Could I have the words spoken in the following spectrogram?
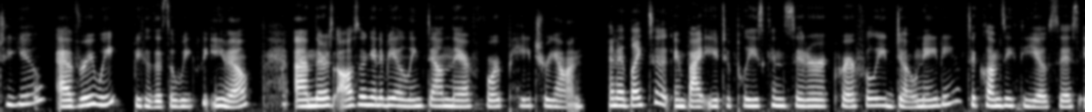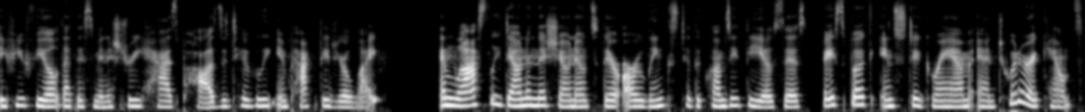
to you every week because it's a weekly email. Um, there's also going to be a link down there for Patreon. And I'd like to invite you to please consider prayerfully donating to Clumsy Theosis if you feel that this ministry has positively impacted your life. And lastly, down in the show notes, there are links to the Clumsy Theosis Facebook, Instagram, and Twitter accounts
